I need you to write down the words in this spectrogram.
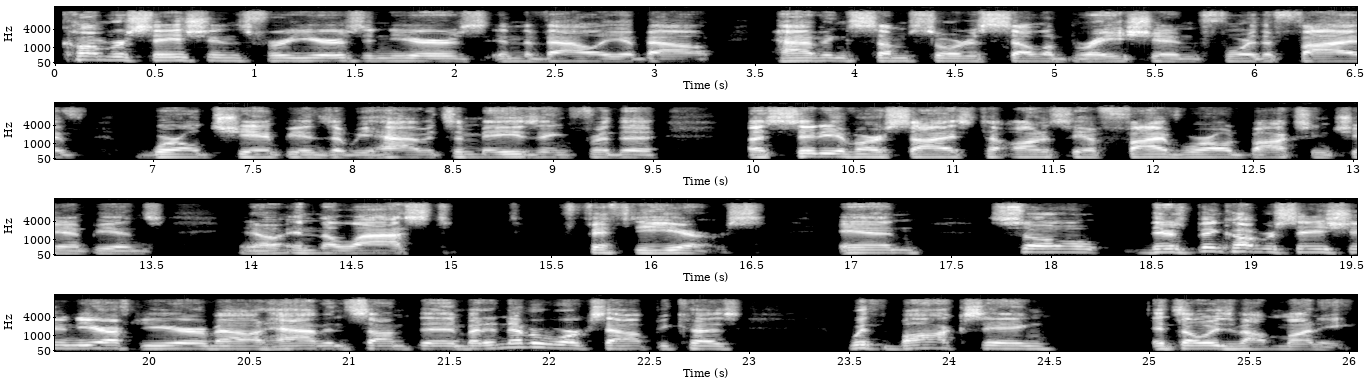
conversations for years and years in the valley about having some sort of celebration for the five world champions that we have. It's amazing for the a city of our size to honestly have five world boxing champions, you know, in the last 50 years. And so there's been conversation year after year about having something, but it never works out because with boxing, it's always about money.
